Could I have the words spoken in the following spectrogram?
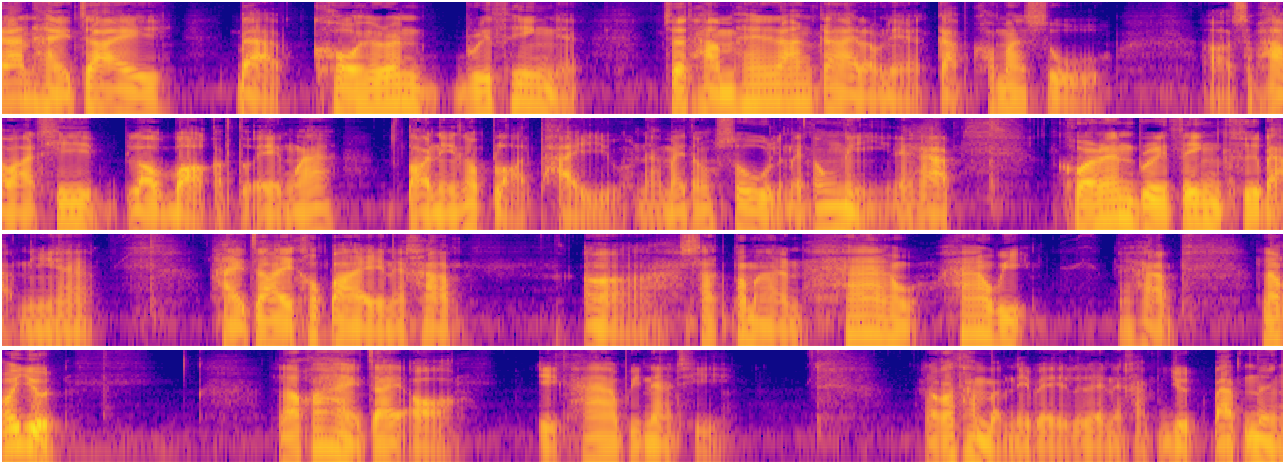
การหายใจแบบ coherent breathing เนี่ยจะทำให้ร่างกายเราเนี่ยกลับเข้ามาสู่สภาวะที่เราบอกกับตัวเองว่า ตอนนี้เราปลอดภัยอยู่นะไม่ต้องสู้หรือไม่ต้องหนีนะครับ coherent breathing คือแบบนี้ฮะหายใจเข้าไปนะครับสักประมาณ 5 5 วิ นะครับ แล้วก็หยุด แล้วก็หายใจออกอีก 5 วินาที เราก็ทำแบบนี้ไปเรื่อยนะครับ หยุดแป๊บหนึ่ง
